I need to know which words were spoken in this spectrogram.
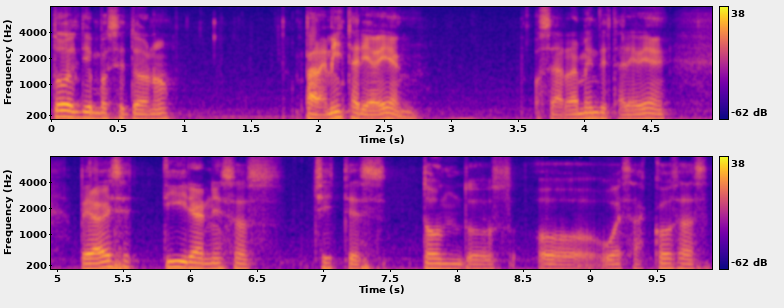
todo el tiempo ese tono, para mí estaría bien. O sea, realmente estaría bien. Pero a veces tiran esos chistes tontos o, esas cosas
